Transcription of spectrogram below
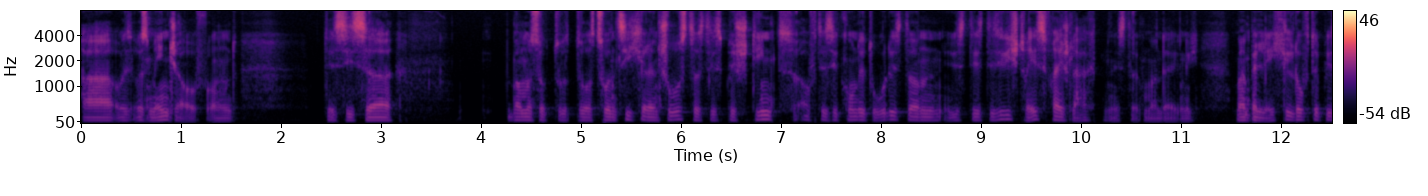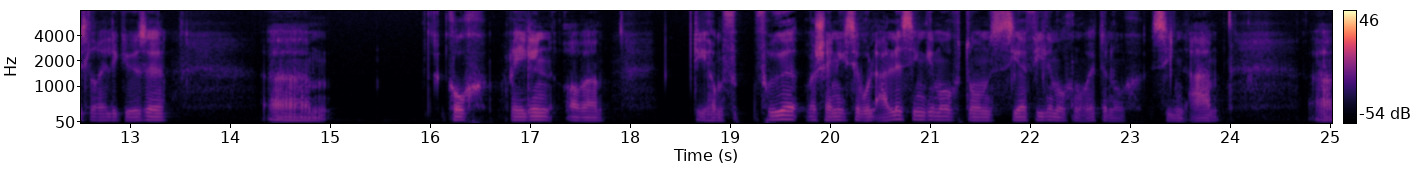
äh, als, als, Mensch auf. Und das ist, äh, wenn man sagt, du, du, hast so einen sicheren Schuss, dass das bestimmt auf die Sekunde tot ist, dann ist das, das ist wie stressfrei Schlachten, ist der gemeint eigentlich. Man belächelt oft ein bisschen religiöse ähm, Kochregeln, aber die haben früher wahrscheinlich sehr wohl alle Sinn gemacht und sehr viele machen heute noch Sinn. Auch äh,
